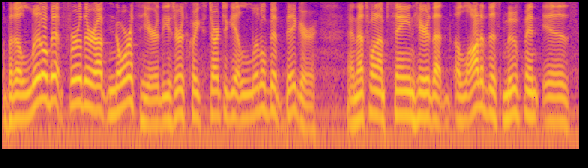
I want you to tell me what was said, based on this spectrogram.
But a little bit further up north here, these earthquakes start to get a little bit bigger. And that's what I'm saying here, that a lot of this movement is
